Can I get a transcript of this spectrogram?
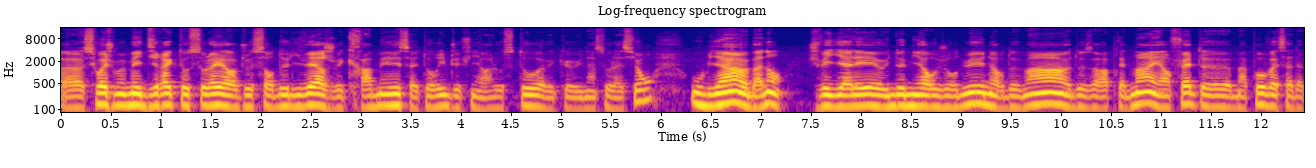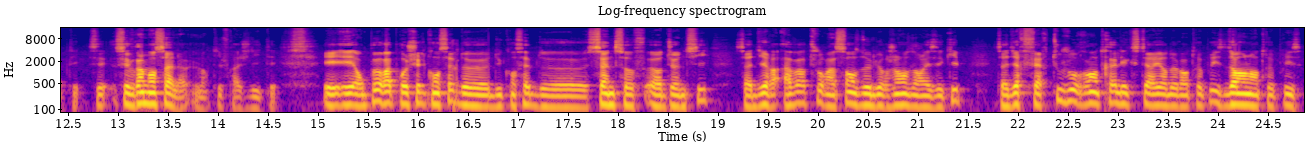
Euh, soit je me mets direct au soleil alors que je sors de l'hiver, je vais cramer, ça va être horrible, je vais finir à l'hosto avec euh, une insolation. Ou bien, euh, bah non, je vais y aller une demi-heure aujourd'hui, une heure demain, deux heures après-demain, et en fait, ma peau va s'adapter. C'est vraiment ça l'antifragilité. Et, on peut rapprocher le concept du concept de sense of urgency, c'est-à-dire avoir toujours un sens de l'urgence dans les équipes, c'est-à-dire faire toujours rentrer l'extérieur de l'entreprise dans l'entreprise.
